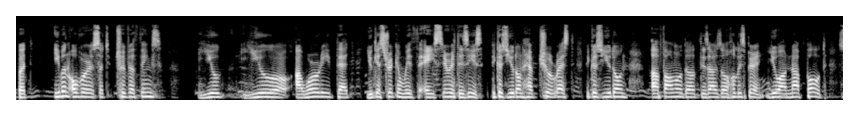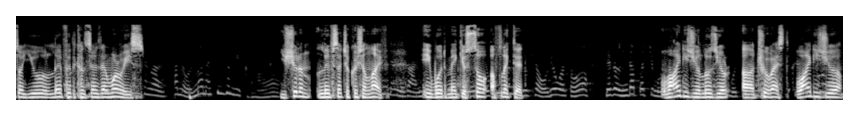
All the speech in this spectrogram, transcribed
but even over such trivial things, you you are worried that you get stricken with a serious disease because you don't have true rest because you don't uh, follow the desires of the holy spirit. You are not bold so you live with concerns and worries. You shouldn't live such a christian life. It would make you so afflicted. Why did you lose your uh, true rest? Why did you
